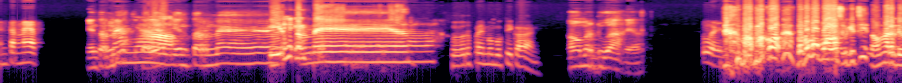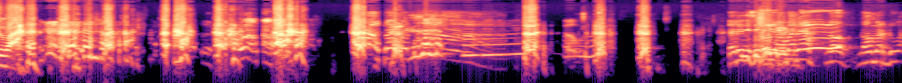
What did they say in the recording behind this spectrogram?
internet. Internet, kita Sinyal. lihat internet. Internet. Salah. Survei membuktikan. Nomor dua ya. Woi, Bapak kok Bapak kok polos begitu sih? Nomor dua. Jadi di sini jawabannya no- nomor dua.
